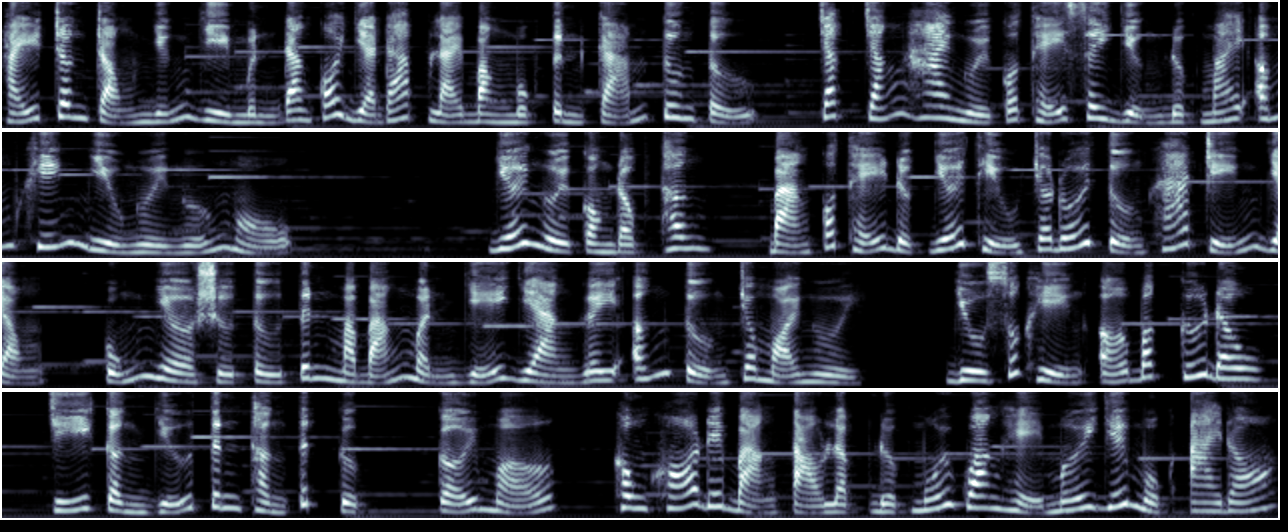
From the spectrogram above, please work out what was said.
hãy trân trọng những gì mình đang có và đáp lại bằng một tình cảm tương tự. Chắc chắn hai người có thể xây dựng được mái ấm khiến nhiều người ngưỡng mộ. Với người còn độc thân, bạn có thể được giới thiệu cho đối tượng khá triển vọng, cũng nhờ sự tự tin mà bản mệnh dễ dàng gây ấn tượng cho mọi người. Dù xuất hiện ở bất cứ đâu, chỉ cần giữ tinh thần tích cực, cởi mở, không khó để bạn tạo lập được mối quan hệ mới với một ai đó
